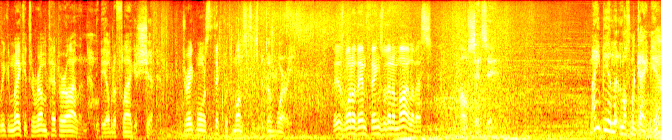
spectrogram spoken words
If we can make it to Rum Pepper Island, we'll be able to flag a ship. Drakemore's thick with monsters, but don't worry. There's one of them things within a mile of us. I'll sense it. Maybe a little off my game here.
